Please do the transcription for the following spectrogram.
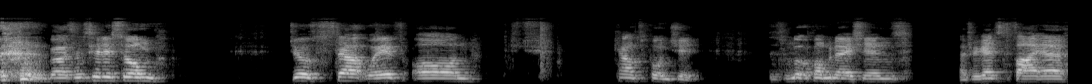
right, so I'm just going to do some drills to start with on counter punching. There's some little combinations. If you're against a fighter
